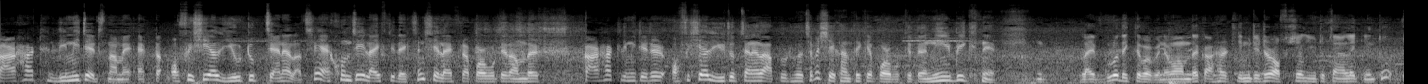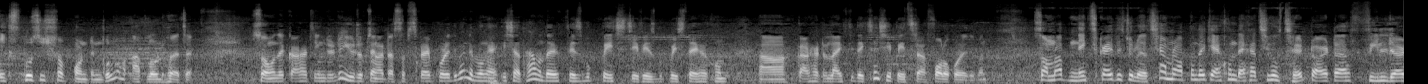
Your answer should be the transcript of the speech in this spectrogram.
কারহাট লিমিটেড নামে একটা অফিসিয়াল ইউটিউব চ্যানেল আছে। এখন যেই লাইভটি দেখছেন, সেই লাইফটা পরবর্তীতে আমাদের কারহাট লিমিটেডের অফিসিয়াল ইউটিউব চ্যানেলে আপলোড হয়ে যাবে। সেখান থেকে পরবর্তীতে নির্বিঘ্নে লাইভগুলো দেখতে পাবেন এবং আমাদের কারহাট লিমিটেডের অফিসিয়াল ইউটিউব চ্যানেলে কিন্তু এক্সক্লুসিভ সব কন্টেন্টগুলো আপলোড হয়েছে। সো আমাদের কারহাট লিমিটেডের ইউটিউব চ্যানেলটা সাবস্ক্রাইব করে দেবেন এবং একই সাথে আমাদের ফেসবুক পেজ যে ফেসবুক পেজ থেকে এখন কারহাটের লাইভটি দেখছেন, সেই পেজটা ফলো করে দেবেন। সো আমরা নেক্সট গাড়িতে চলে যাচ্ছি। আমরা আপনাদেরকে এখন দেখাচ্ছি হচ্ছে টয়োটা ফিল্ডার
